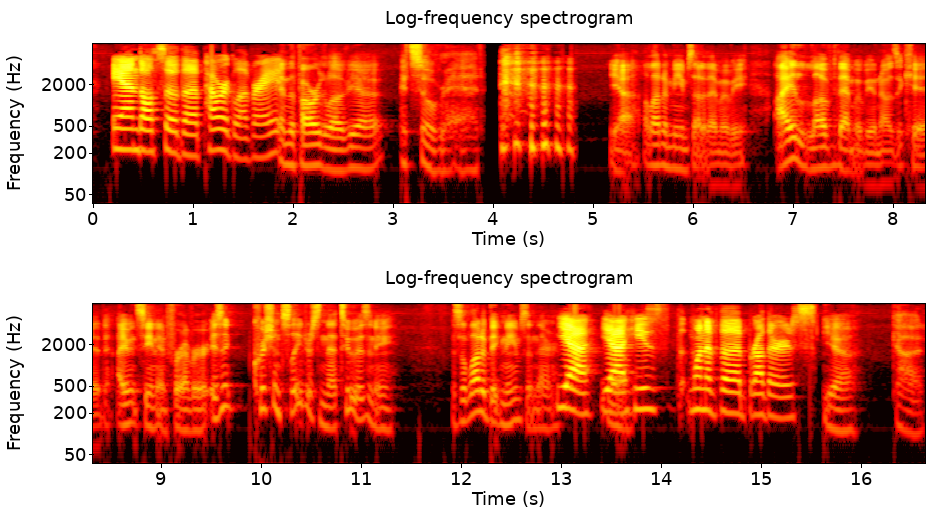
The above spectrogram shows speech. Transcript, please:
And also the Power Glove, right? and the Power Glove. Yeah, it's so rad. yeah, a lot of memes out of that movie. I loved that movie when I was a kid. I haven't seen it in forever. Isn't Christian Slater's in that too, isn't he? There's a lot of big names in there. yeah, yeah, Yeah. he's one of the brothers. Yeah. God,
